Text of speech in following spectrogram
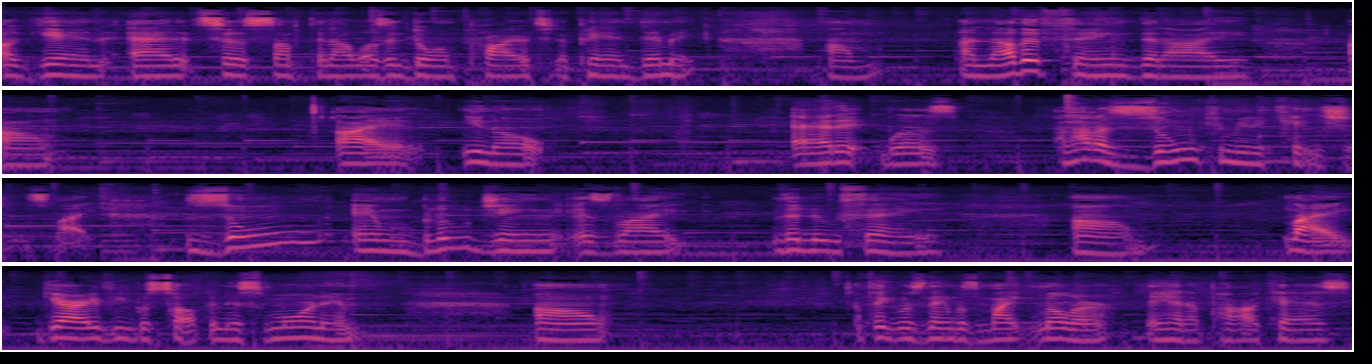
again added to something I wasn't doing prior to the pandemic. Um, another thing that I um, I you know added was a lot of Zoom communications. Like Zoom and BlueJean is like the new thing. Um, like Gary Vee was talking this morning. Um, I think his name was Mike Miller. They had a podcast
